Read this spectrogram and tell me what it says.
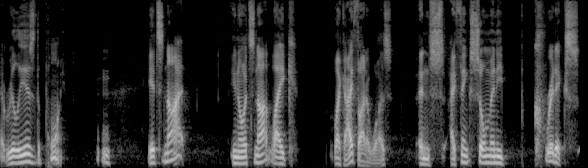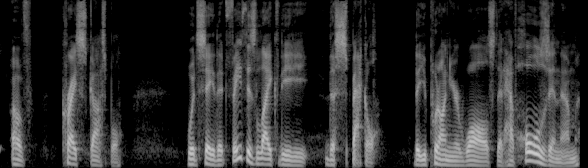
That really is the point. It's not, you know, it's not like like I thought it was, and I think so many critics of Christ's gospel would say that faith is like the the spackle that you put on your walls that have holes in them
